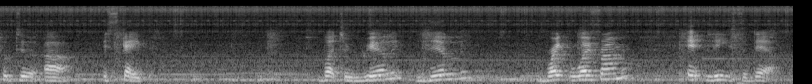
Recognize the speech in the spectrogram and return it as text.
for, to uh, escape it. But to really, literally break away from it, it leads to death.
